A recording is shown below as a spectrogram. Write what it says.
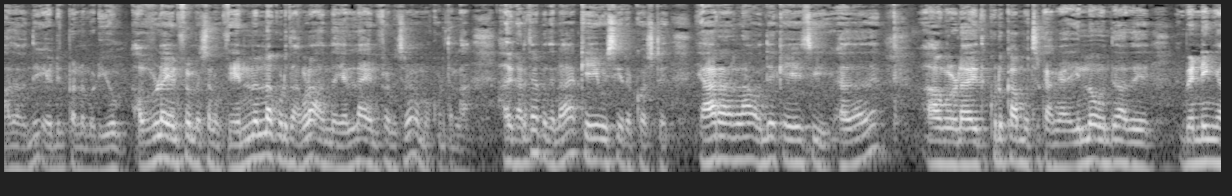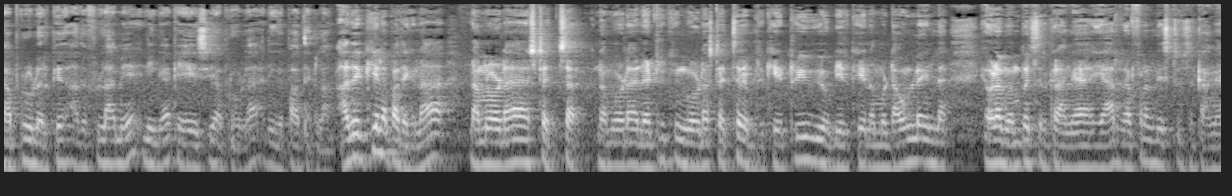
அதை வந்து எடிட் பண்ண முடியும். அவ்வளோ இன்ஃபர்மேஷன் என்னென்ன கொடுத்தாங்களோ அந்த எல்லா இன்ஃபர்மேஷனும் நம்ம கொடுத்துடலாம். அதுக்கடுத்து பார்த்தீங்கன்னா கேஒசி ரெக்வஸ்ட்டு யாரெல்லாம் வந்து கேஒசி அதாவது அவங்களோட இது கொடுக்காம வச்சுருக்காங்க. இன்னும் வந்து அது பெண்டிங் அப்ரூவல் இருக்குது அது ஃபுல்லாமே நீங்கள் கேஏசி அப்ரூவலில் நீங்கள் பார்த்துக்கலாம் அது கீழே பார்த்தீங்கன்னா நம்மளோட ஸ்ட்ரக்சர் நம்மளோட நெட்ஒர்க்கிங்கோட ஸ்ட்ரக்சர் எப்படி இருக்குது ட்ரீவியூ எப்படி இருக்குது நம்ம டவுன்லைனில் எவ்வளோ மெம்பர்ஸ் இருக்காங்க யார் ரெஃபரல் லிஸ்ட் வச்சுருக்காங்க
